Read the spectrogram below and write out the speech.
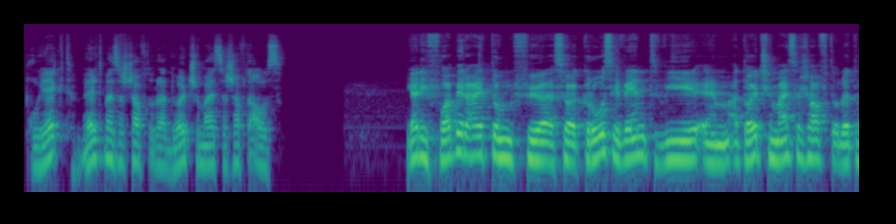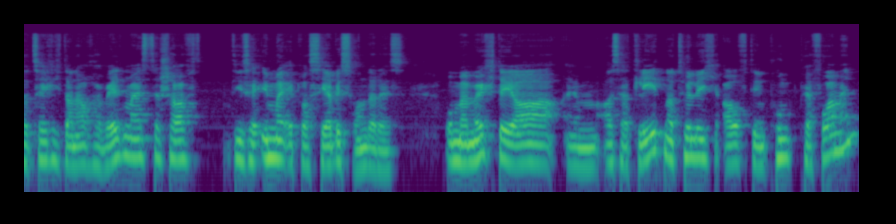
Projekt, Weltmeisterschaft oder Deutsche Meisterschaft aus? Ja, die Vorbereitung für so ein großes Event wie ähm, eine deutsche Meisterschaft oder tatsächlich dann auch eine Weltmeisterschaft, die ist ja immer etwas sehr Besonderes. Und man möchte ja ähm, als Athlet natürlich auf den Punkt performen.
